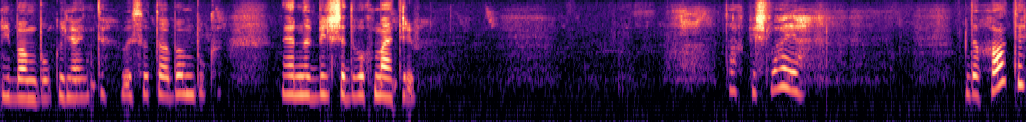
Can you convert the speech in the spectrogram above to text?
І бамбук, гляньте, висота бамбука. Наверно, більше двох метрів. Так, пішла я до хати.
